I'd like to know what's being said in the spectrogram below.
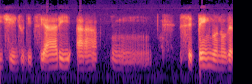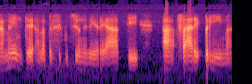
uffici giudiziari a, mh, mm, se tengono veramente alla persecuzione dei reati, a fare prima.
